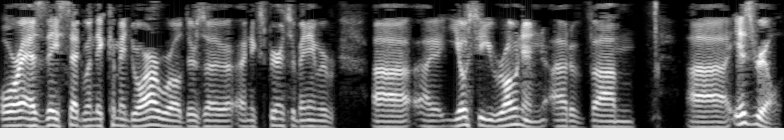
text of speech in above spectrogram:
Or as they said, when they come into our world, there's a, an experiencer by the name of uh, uh, Yossi Ronen out of um, uh, Israel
